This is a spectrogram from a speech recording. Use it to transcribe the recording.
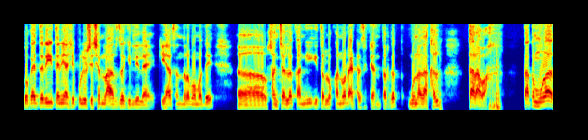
तो काहीतरी त्यांनी अशी पोलीस स्टेशनला अर्ज केलेला आहे की ह्या संदर्भामध्ये संचालक आणि इतर लोकांवर अॅट्रॉसिटी अंतर्गत गुन्हा दाखल करावा. तर आता मुळात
